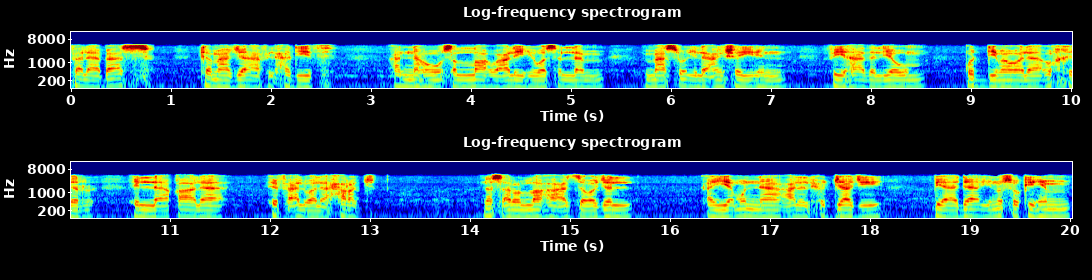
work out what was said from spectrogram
فلا بأس كما جاء في الحديث أنه صلى الله عليه وسلم ما سئل عن شيء في هذا اليوم قدم ولا أخر إلا قال افعل ولا حرج. نسأل الله عز وجل أن يمن على الحجاج بأداء نسكهم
